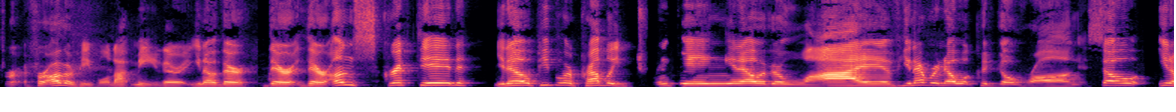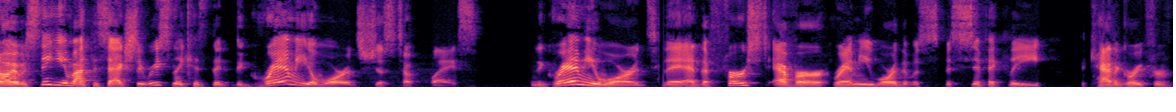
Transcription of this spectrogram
for, for other people, not me. They're you know they're they're they're unscripted. You know, people are probably drinking. You know, they're live. You never know what could go wrong. So you know, I was thinking about this actually recently because the the Grammy Awards just took place. The Grammy Awards they had the first ever Grammy Award that was specifically the category for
